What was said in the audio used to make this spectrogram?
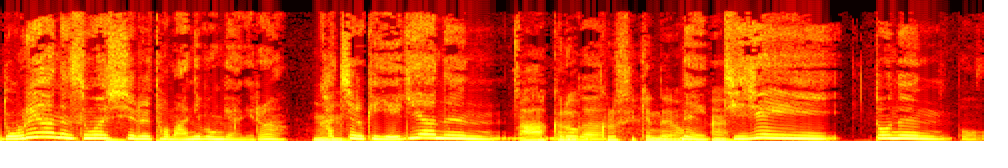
노래하는 승환 씨를 더 많이 본 게 아니라 음. 같이 이렇게 얘기하는 아, 그러, 그럴 수 있겠네요. 네, DJ 또는 뭐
